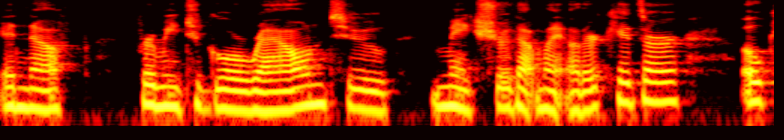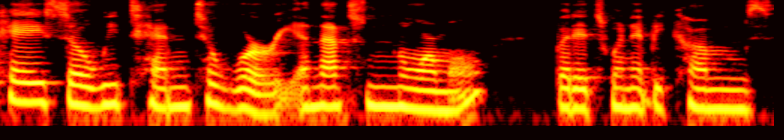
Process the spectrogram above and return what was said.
enough for me to go around to make sure that my other kids are okay, so we tend to worry, and that's normal, but it's when it becomes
